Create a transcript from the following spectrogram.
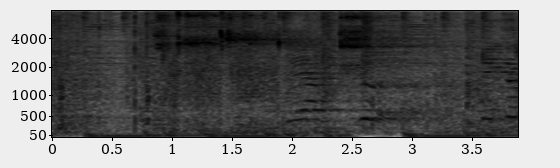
Yeah, good. Take your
